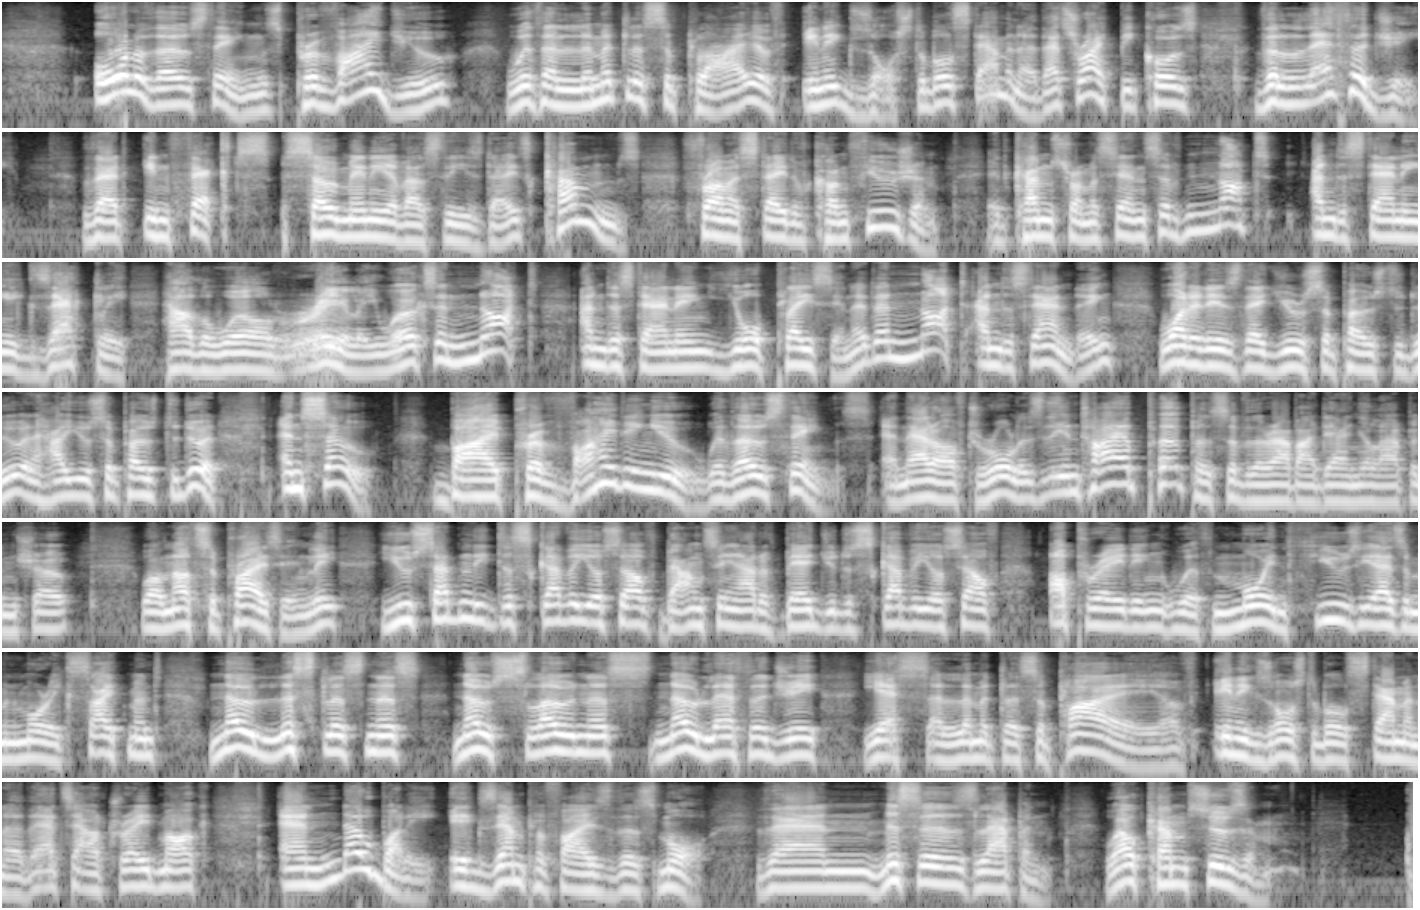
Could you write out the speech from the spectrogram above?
all of those things provide you with a limitless supply of inexhaustible stamina. That's right, because the lethargy that infects so many of us these days comes from a state of confusion. It comes from a sense of not understanding exactly how the world really works and not understanding your place in it and not understanding what it is that you're supposed to do and how you're supposed to do it. And so, by providing you with those things, and that, after all, is the entire purpose of the Rabbi Daniel Lapin show, well, not surprisingly, you suddenly discover yourself bouncing out of bed. You discover yourself operating with more enthusiasm and more excitement. No listlessness, no slowness, no lethargy. Yes, a limitless supply of inexhaustible stamina. That's our trademark. And nobody exemplifies this more than Mrs. Lapin. Welcome, Susan.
